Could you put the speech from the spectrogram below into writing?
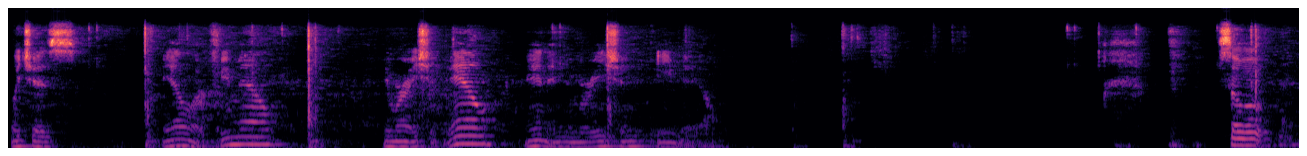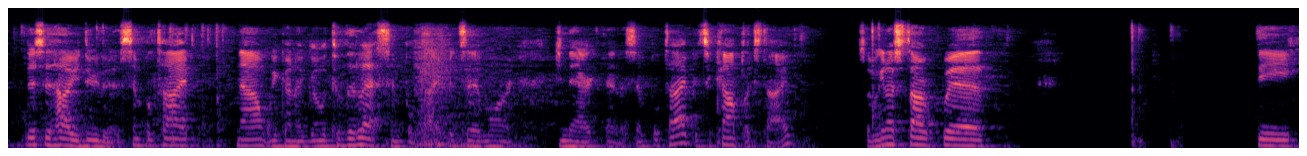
Which is male or female? Enumeration male and enumeration female so this is how you do the simple type now we're gonna go to the less simple type. It's a more generic than a simple type. It's a complex type. So we're gonna start with the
